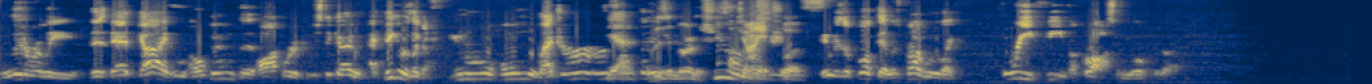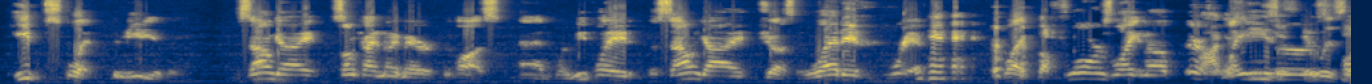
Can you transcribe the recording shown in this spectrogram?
literally, that that guy who opened the awkward acoustic guy. I think it was like a funeral home ledger or Yeah, something. it was enormous. Huge. giant book. It was a book that was probably like three feet across when you opened it up. He split immediately. The sound guy, some kind of nightmare with us, and when we played, the sound guy just let it rip. like the floors lighting up, there's Fog lasers, It was fog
